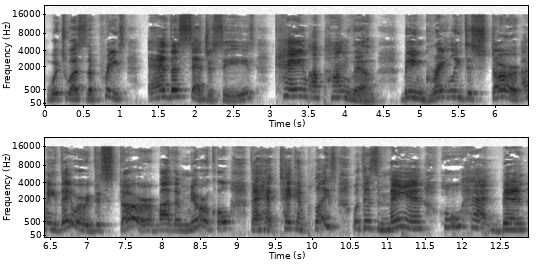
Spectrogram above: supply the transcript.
which was the priest, and the Sadducees came upon them, being greatly disturbed. I mean, they were disturbed by the miracle that had taken place with this man who had been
